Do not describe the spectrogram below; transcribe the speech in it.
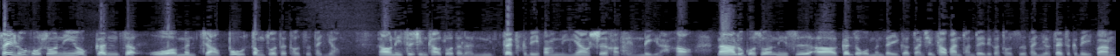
所以如果说你有跟着我们脚步动作的投资朋友，然后你自行操作的人，你在这个地方你要设好停利了哈。那如果说你是呃跟着我们的一个短信操盘团队的一个投资朋友，在这个地方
